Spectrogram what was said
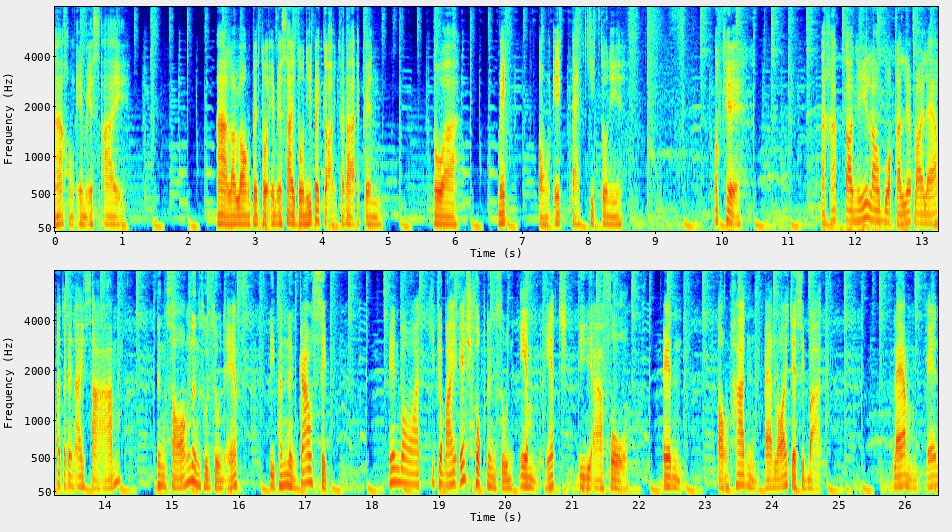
นะของ MSI อ่าเราลองเป็นตัว MSI ตัวนี้ไปก่อนก็ได้เป็นตัว MEC 2X 8 g b ตัวนี้ โอเค นะครับ ตอนนี้เราบวกกันเรียบร้อยแล้วก็จะเป็น i3 12100F 4190 Mainboard Gigabyte H610M H DDR4 เป็น 2,870 บาท แรมเป็น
